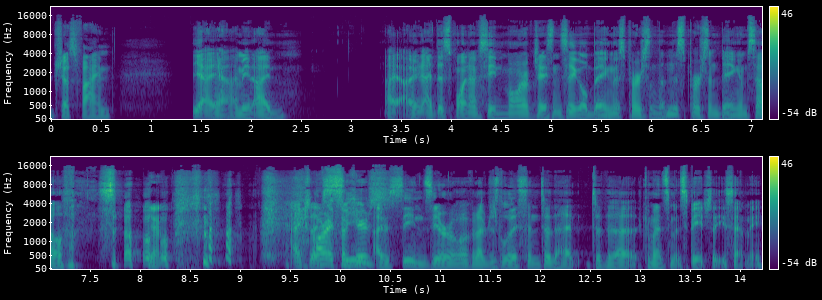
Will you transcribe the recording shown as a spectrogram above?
just fine. Yeah, yeah. I mean, I, I, I at this point, I've seen more of Jason Segel being this person than this person being himself. so, Yeah. actually, All I've right, so seen, here's- I've seen zero of it. I've just listened to that to the commencement speech that you sent me.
